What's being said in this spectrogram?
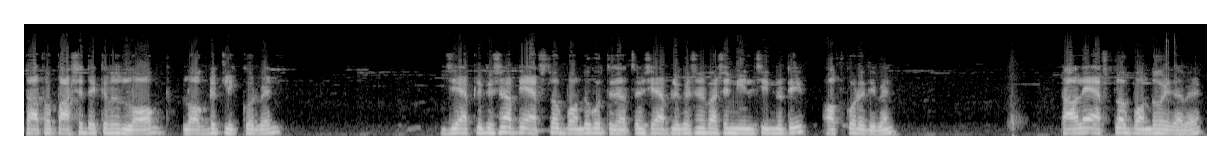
তারপর পাশে দেখতে পাচ্ছেন লগড লগডে ক্লিক করবেন। যে অ্যাপ্লিকেশন আপনি অ্যাপস লক বন্ধ করতে চাচ্ছেন সেই অ্যাপ্লিকেশনের পাশে নীল চিহ্নটি অফ করে দিবেন। তাহলে অ্যাপস লক বন্ধ হয়ে যাবে।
